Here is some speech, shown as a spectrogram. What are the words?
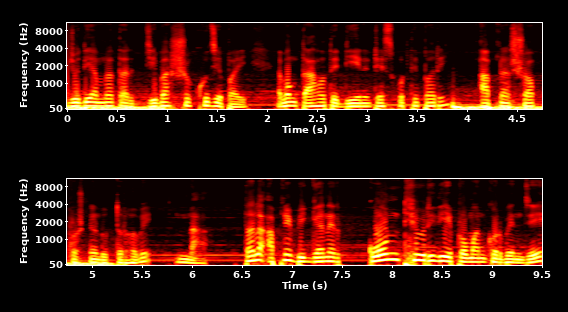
যদি আমরা তার জীবাশ্ম খুঁজে পাই এবং তা হতে ডিএনএ টেস্ট করতে পারি, আপনার সব প্রশ্নের উত্তর হবে না। তাহলে আপনি বিজ্ঞানের কোন থিওরি দিয়ে প্রমাণ করবেন যে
